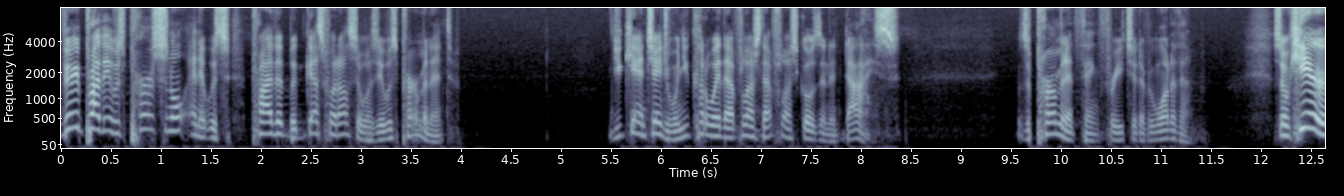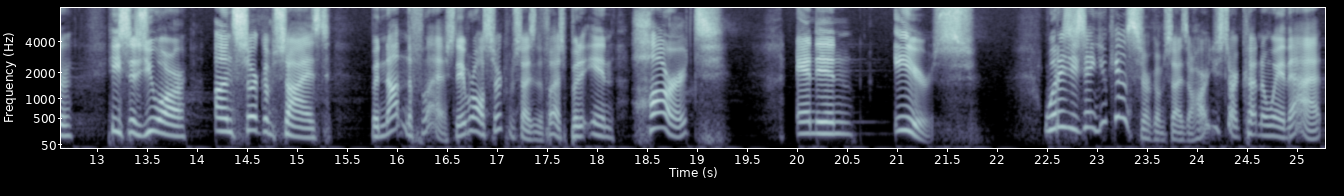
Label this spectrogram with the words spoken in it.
Very private. It was personal and it was private, but guess what else it was? It was permanent. You can't change it. When you cut away that flesh, that flesh goes and it dies. Was a permanent thing for each and every one of them. So here, he says, You are uncircumcised, but not in the flesh. They were all circumcised in the flesh, but in heart and in ears. What is he saying? You can't circumcise a heart. You start cutting away that,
